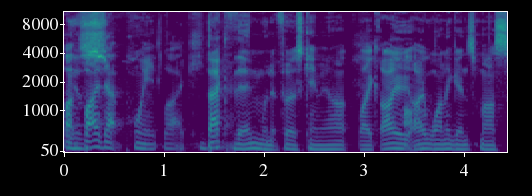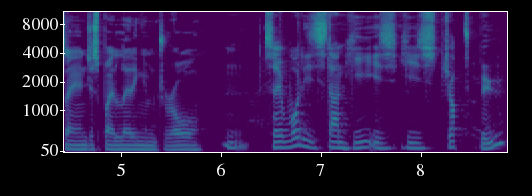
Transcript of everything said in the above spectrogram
But by that point, like you back know, then when it first came out, like I I won against Marseille just by letting him draw. So what he's done here is he's dropped Buu,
